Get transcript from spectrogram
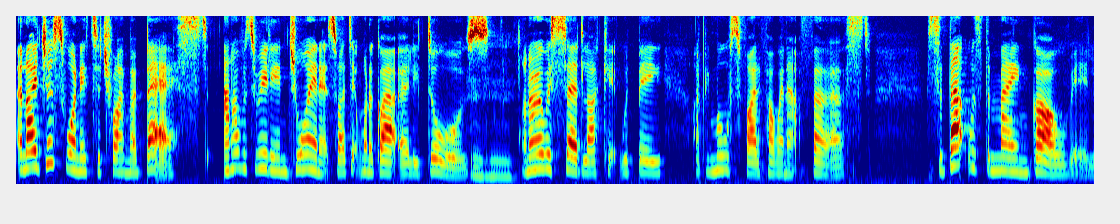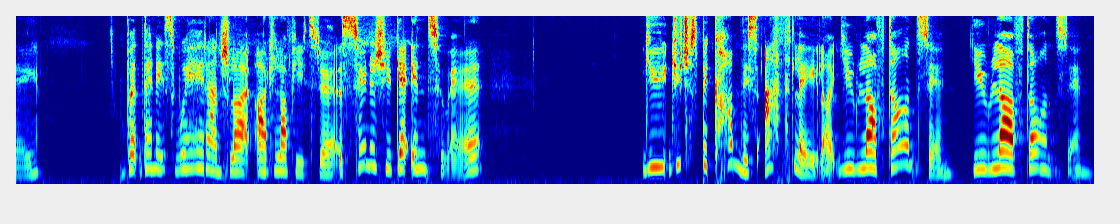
And I just wanted to try my best. And I was really enjoying it. So I didn't want to go out early doors. Mm-hmm. And I always said, like, it would be, I'd be mortified if I went out first. So that was the main goal, really. But then it's weird, Angela. I'd love you to do it. As soon as you get into it, you you just become this athlete. Like you love dancing. You love dancing.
